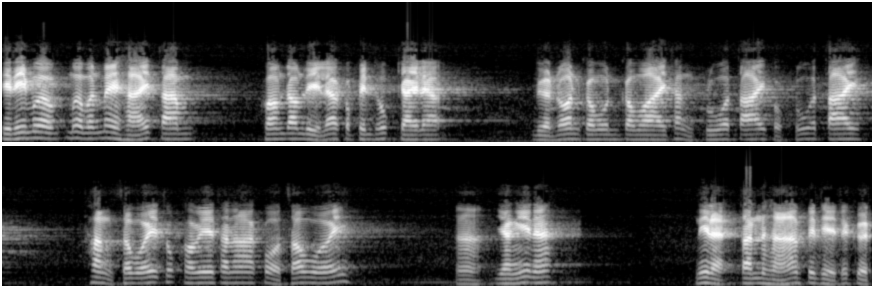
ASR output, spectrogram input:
ทีนี้เมื่อเมื่อมันไม่หายตามความดำริแล้วก็เป็นทุกข์ใจแล้ว เดือดร้อนกระวนกระวาย ทั้งกลัวตายก็กลัวตาย ทั้งเสวยทุกขเวทนาก็เสวยอ่าอย่างนี้นะ นี่แหละ ตัณหาเป็นเหตุให้เกิด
